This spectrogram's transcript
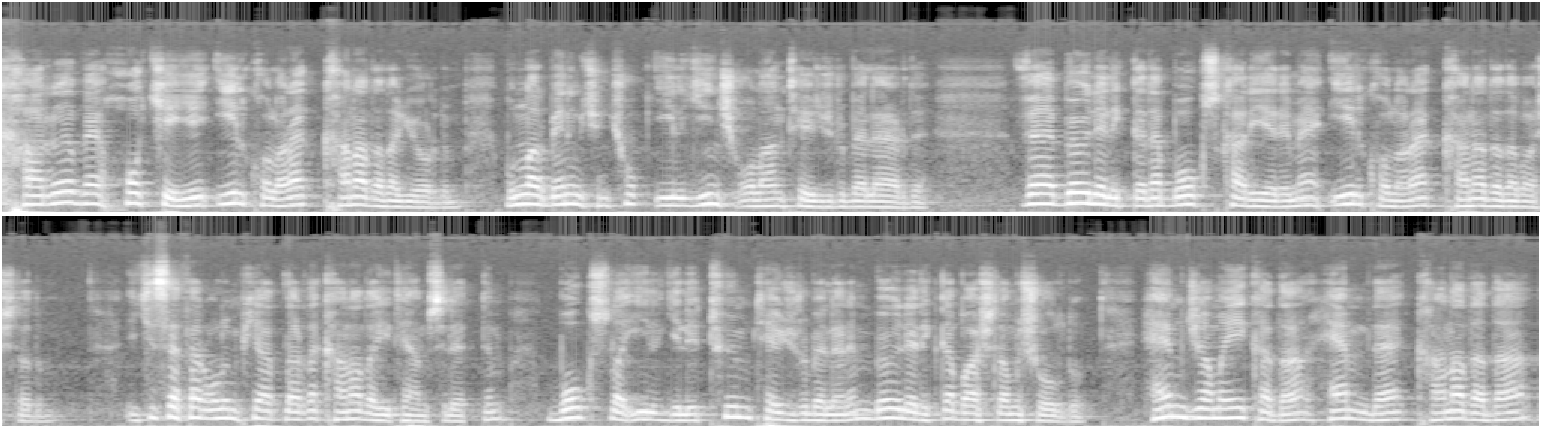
karı ve hokeyi ilk olarak Kanada'da gördüm. Bunlar benim için çok ilginç olan tecrübelerdi. Ve böylelikle de boks kariyerime ilk olarak Kanada'da başladım. İki sefer olimpiyatlarda Kanada'yı temsil ettim. Boksla ilgili tüm tecrübelerim böylelikle başlamış oldu. Hem Jamaika'da hem de Kanada'da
